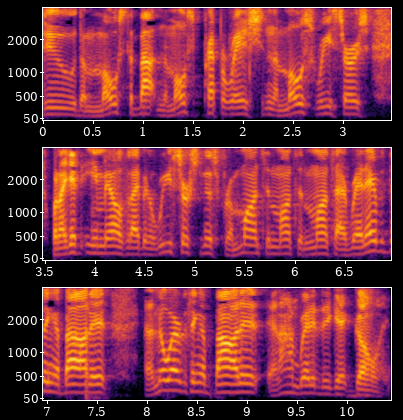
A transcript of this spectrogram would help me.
do the most about the most preparation, the most research, when I get emails that I've been researching this for months and months and months, I've read everything about it, I know everything about it, and I'm ready to get going.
